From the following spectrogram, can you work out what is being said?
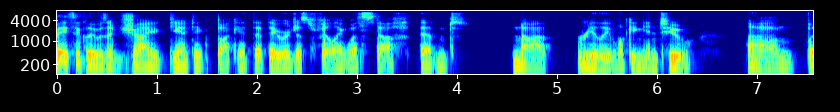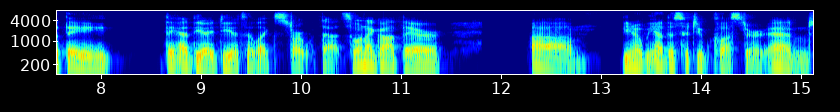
basically was a gigantic bucket that they were just filling with stuff and not really looking into. Um, but they they had the idea to like start with that. So when I got there, um, you know, we had this Hadoop cluster and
